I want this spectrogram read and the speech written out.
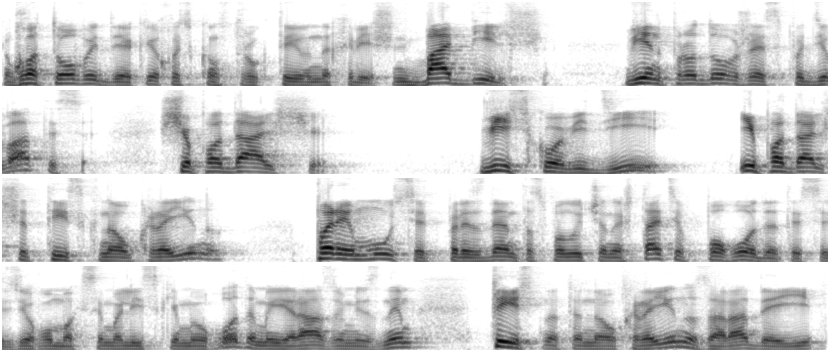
готовий до якихось конструктивних рішень. Ба більше він продовжує сподіватися, що подальші військові дії і подальший тиск на Україну перемусять президента Сполучених Штатів погодитися з його максималістськими угодами і разом із ним тиснути на Україну заради її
